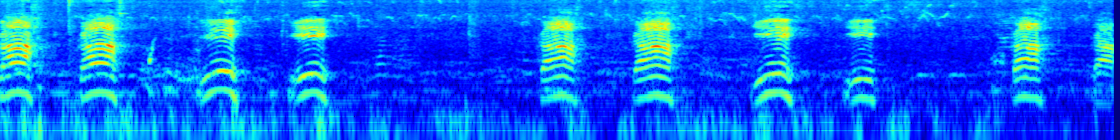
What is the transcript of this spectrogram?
का? का? ए ए. का? का? ए ए. का? का?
